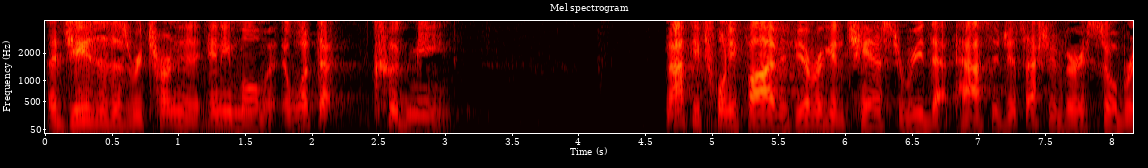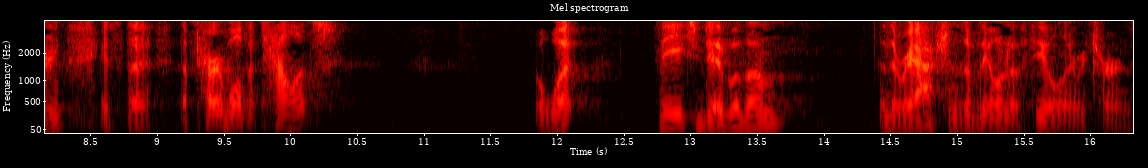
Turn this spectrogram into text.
that Jesus is returning at any moment and what that could mean. Matthew 25, if you ever get a chance to read that passage, it's actually very sobering. It's the, the parable of the talents, of what they each did with them, and the reactions of the owner of the field he returns.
